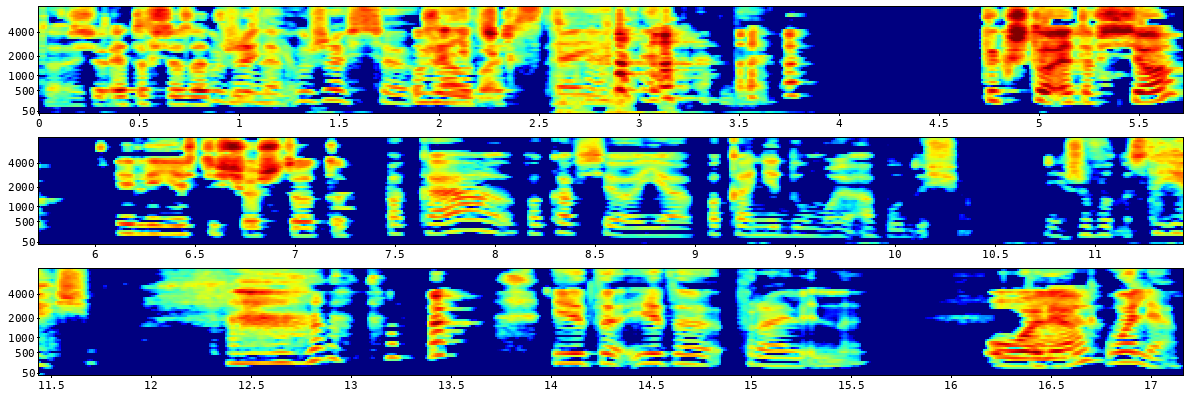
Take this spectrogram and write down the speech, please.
то Всё, это все за Уже, да. не, уже все. Уже не важно. стоит. Так что, это все? Или есть еще что-то? Пока, пока все, я пока не думаю о будущем. Я живу настоящим. И это, и это правильно. Оля, Так, Оля.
